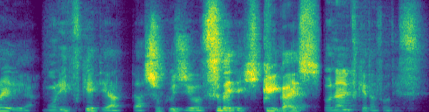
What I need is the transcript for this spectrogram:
れるや、盛り付けてあった食事を全てひっくり返し、怒鳴りつけたそうです。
